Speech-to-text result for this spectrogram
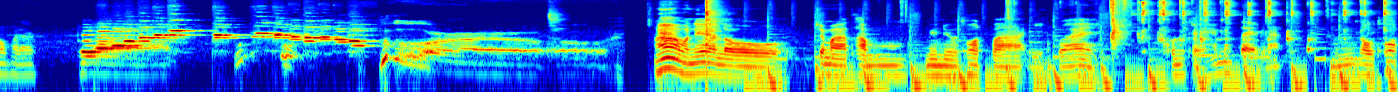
ลงไปแล้วอ้าววันนี้เราจะมาทำเมนูทอดปลาอีกไว้คนไข่ให้มันแตกนะเหมือนเราทอด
